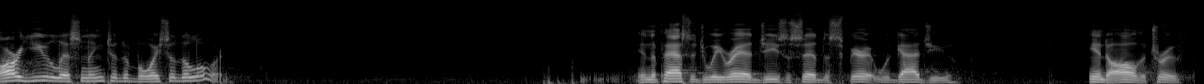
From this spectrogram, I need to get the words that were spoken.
Are you listening to the voice of the Lord? In the passage we read, Jesus said the Spirit would guide you into all the truth.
